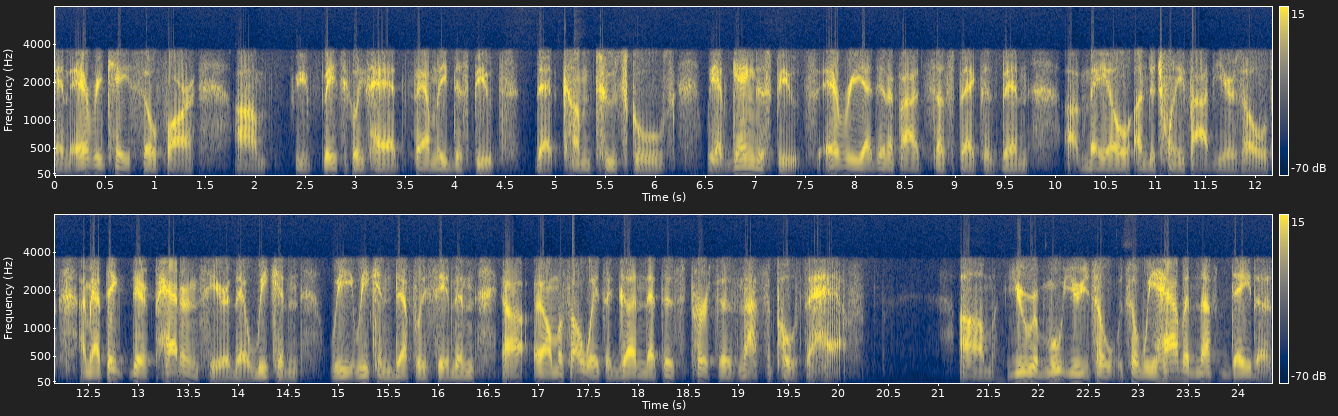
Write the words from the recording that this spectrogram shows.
in every case so far, um, we've basically had family disputes that come to schools. We have gang disputes. Every identified suspect has been a male under 25 years old. I mean, I think there are patterns here that we can we we can definitely see. And then uh, almost always a gun that this person is not supposed to have um, you remove you so so we have enough data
